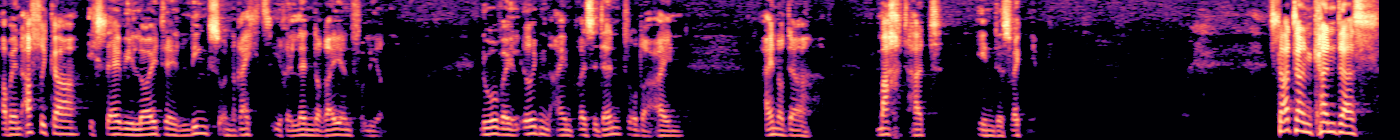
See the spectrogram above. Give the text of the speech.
Aber in Afrika, ich sehe, wie Leute links und rechts ihre Ländereien verlieren. Nur weil irgendein Präsident oder ein, einer, der Macht hat, ihnen das wegnimmt. Satan kann das,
